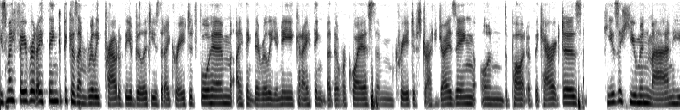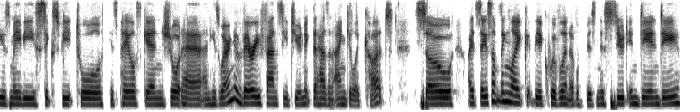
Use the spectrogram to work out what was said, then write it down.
he's my favorite, I think, because I'm really proud of the abilities that I created for him. I think they're really unique, and I think that they'll require some creative strategizing on the part of the characters. He's a human man. He's maybe six feet tall, his pale skin, short hair, and he's wearing a very fancy tunic that has an angular cut. So I'd say something like the equivalent of a business suit in D&D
